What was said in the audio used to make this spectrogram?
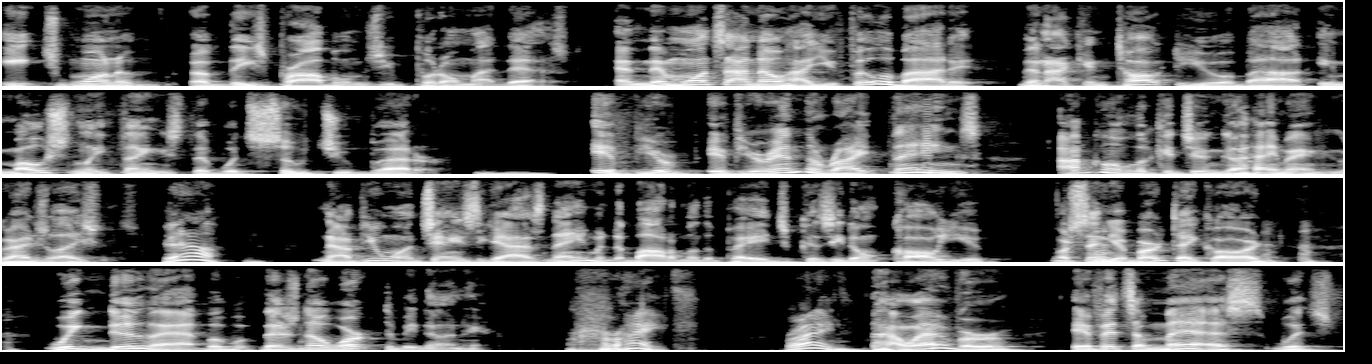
each one of, of these problems you put on my desk. And then once I know how you feel about it, then I can talk to you about emotionally things that would suit you better. If you're if you're in the right things, I'm going to look at you and go, "Hey man, congratulations." Yeah. Now, if you want to change the guy's name at the bottom of the page because he don't call you or send you a birthday card, we can do that, but there's no work to be done here. Right. Right. However, if it's a mess, which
